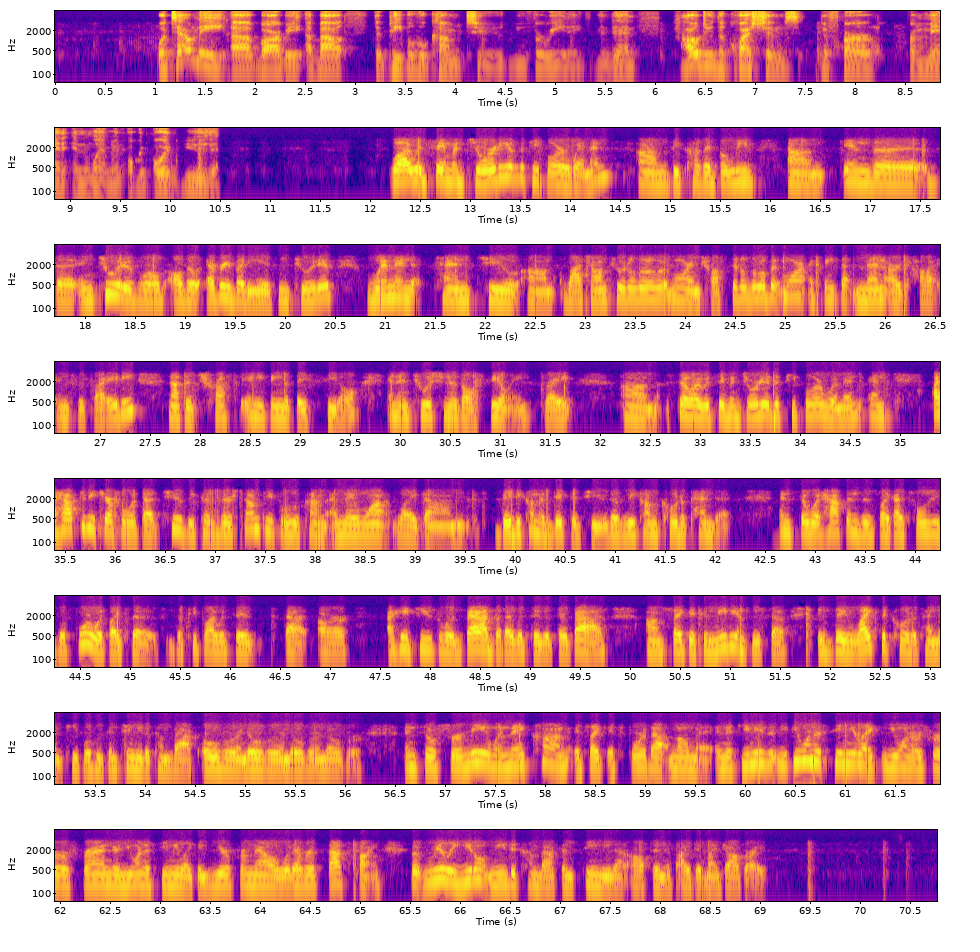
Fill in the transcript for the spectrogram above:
Well, tell me, uh, Barbie, about the people who come to you for reading, and then how do the questions differ from men and women, or, or do they? Well, I would say majority of the people are women um, because I believe um, in the the intuitive world, although everybody is intuitive, women tend to um, latch onto it a little bit more and trust it a little bit more. I think that men are taught in society not to trust anything that they feel, and intuition is all feeling, right? Um, so I would say majority of the people are women, and I have to be careful with that too because there's some people who come and they want like um, they become addicted to you, they become codependent, and so what happens is like I told you before with like the the people I would say that are I hate to use the word bad, but I would say that they're bad um, psychics and mediums and stuff is they like the codependent people who continue to come back over and over and over and over. And so for me, when they come, it's like it's for that moment. And if you need, if you want to see me like you want to refer a friend, or you want to see me like a year from now, or whatever, that's fine. But really, you don't need to come back and see me that often if I did my job right.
